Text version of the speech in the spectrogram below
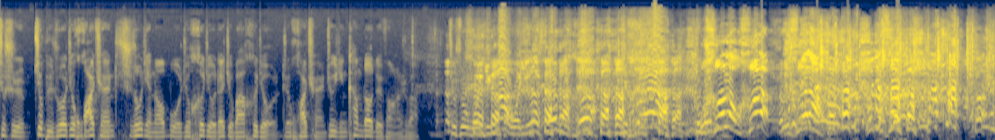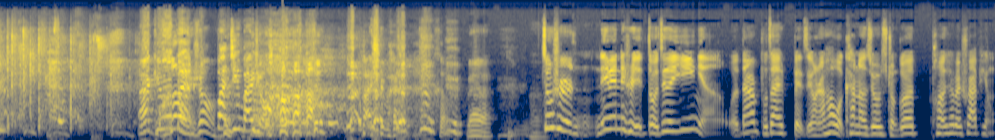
就是，就比如说，就划拳、石头剪刀布，就喝酒，在酒吧喝酒，就划拳，就已经看不到对方了，是吧？就说我赢了，我赢了，说你喝，你喝呀，我喝了，我喝了，我喝了，我就喝。哎，给我摆上半斤白酒，半斤白酒，来，就是因为那是我记得一一年，我当时不在北京，然后我看到就是整个朋友圈被刷屏了。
